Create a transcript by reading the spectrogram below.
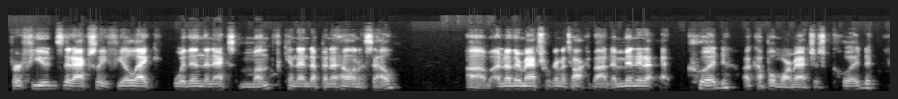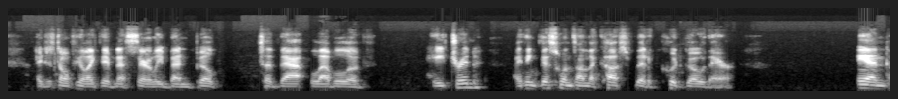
for feuds that actually feel like within the next month can end up in a Hell in a Cell. Um, another match we're going to talk about in a minute uh, could, a couple more matches could. I just don't feel like they've necessarily been built to that level of hatred. I think this one's on the cusp that it could go there. And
